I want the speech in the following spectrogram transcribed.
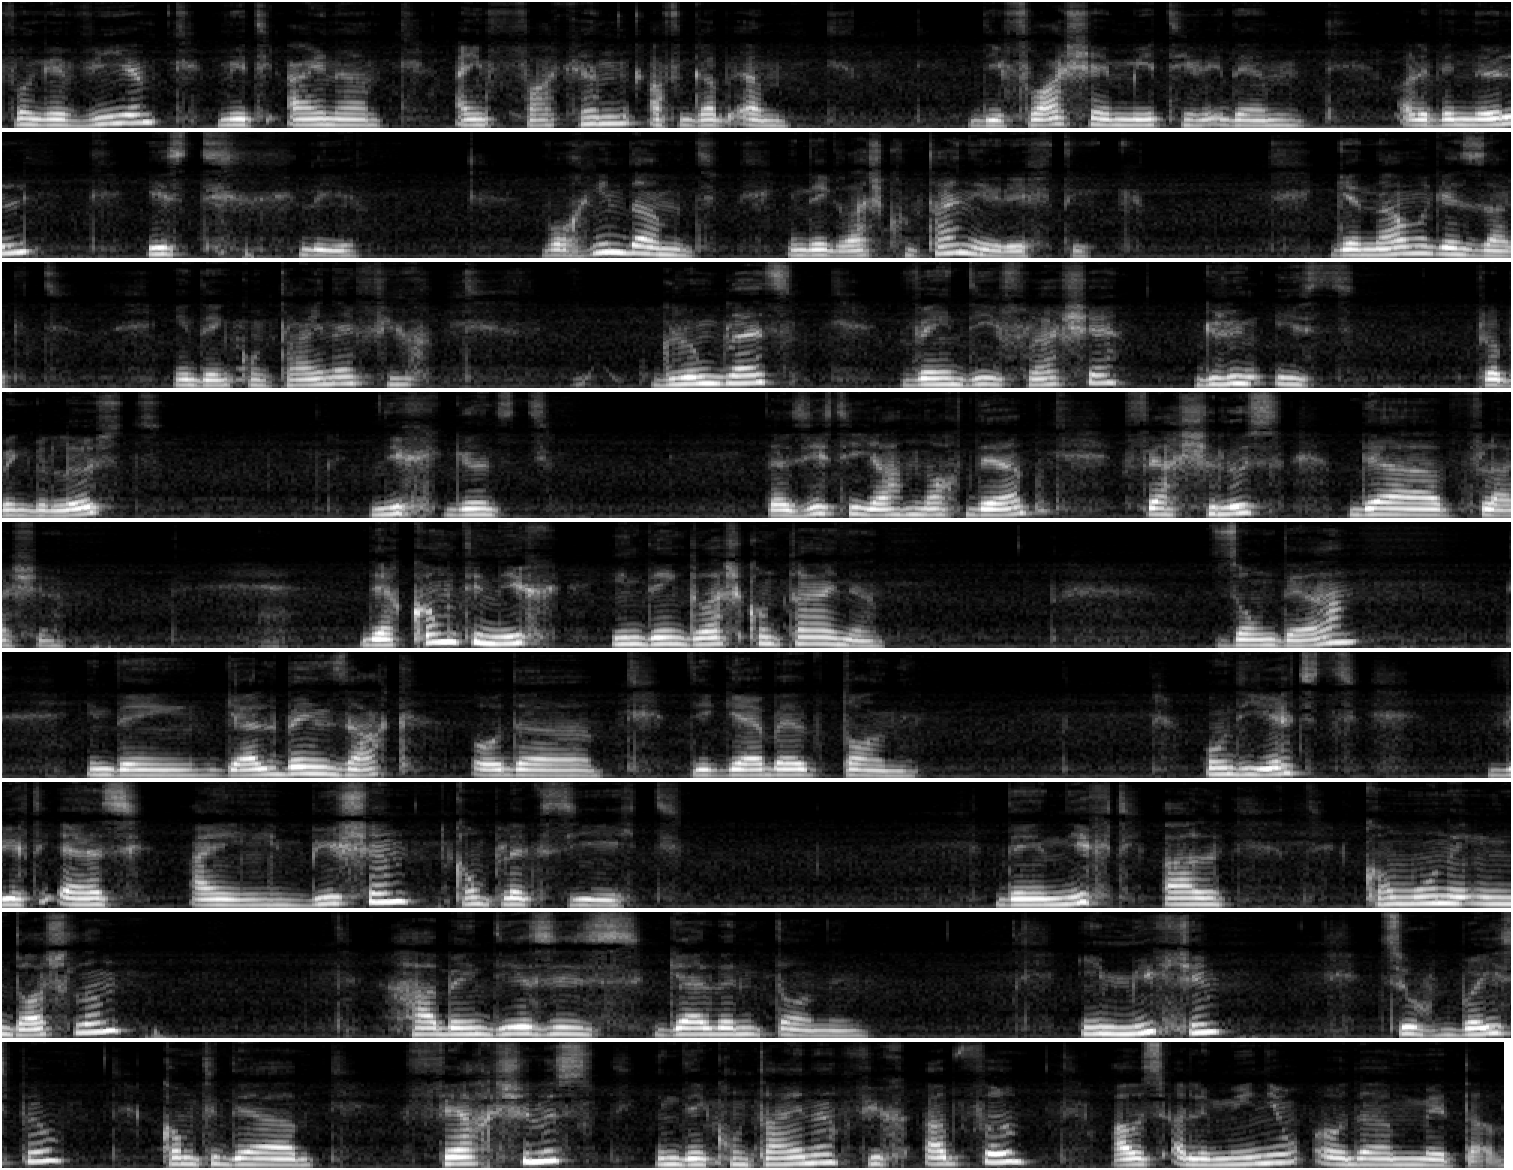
fangen wir mit einer einfachen Aufgabe an. Die Flasche mit dem Olivenöl ist leer. Wohin damit? In den Glascontainer richtig. Genauer gesagt, in den Container für Grünglas, wenn die Flasche grün ist. Problem gelöst? Nicht ganz. Das ist ja noch der Verschluss der Flasche. Der kommt nicht in den Glascontainer, sondern in den gelben Sack oder die gelbe Tonne. Und jetzt wird es ein bisschen kompliziert. Denn nicht alle Kommunen in Deutschland haben dieses gelben Tonnen. In München zum Beispiel kommt der Verschluss in den Container für Abfall aus Aluminium oder Metall.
